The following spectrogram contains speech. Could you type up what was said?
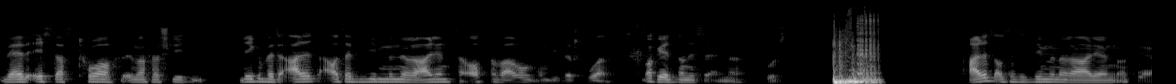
werde ich das Tor für immer verschließen. Lege bitte alles außer die sieben Mineralien zur Aufbewahrung in diese Truhe. Okay, jetzt noch nicht zu Ende. Gut. Alles außer die sieben Mineralien, okay.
